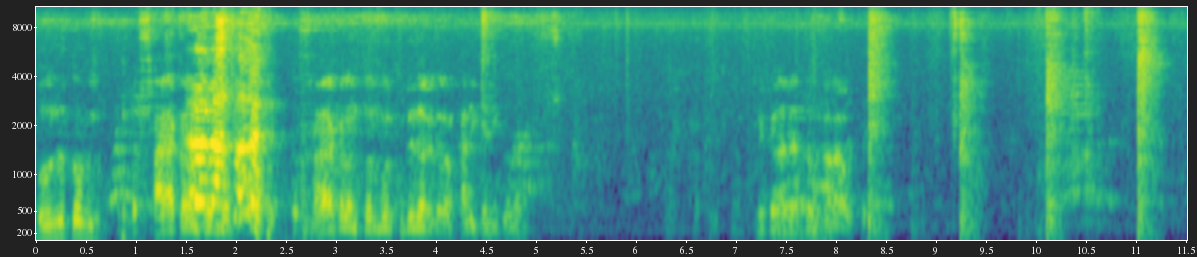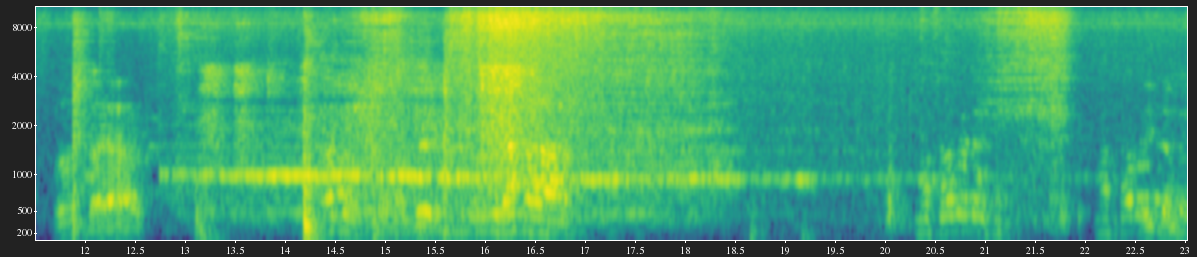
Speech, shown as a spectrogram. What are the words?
বউরে কবি। তোর ছায়া কলম তোর বোর- তোর কলম তোর বোর খুলে যাবে কলম খালি খেলি কলম। কলম এত খারাপ। ও দয়াল। এই তো আমরা।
